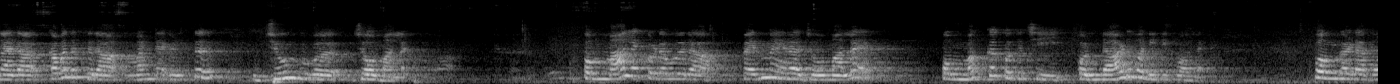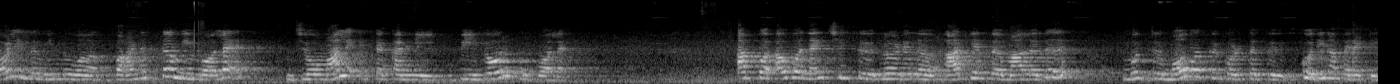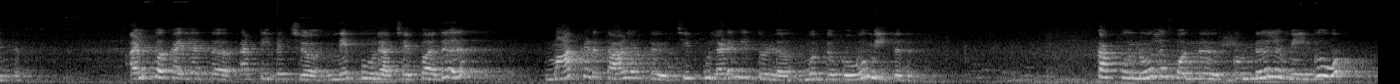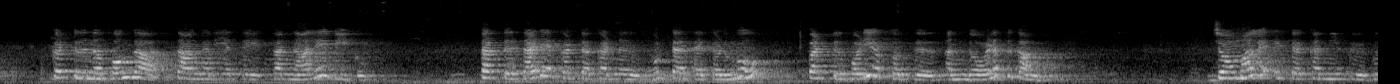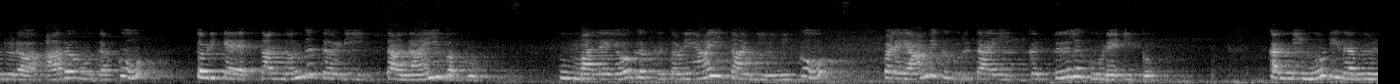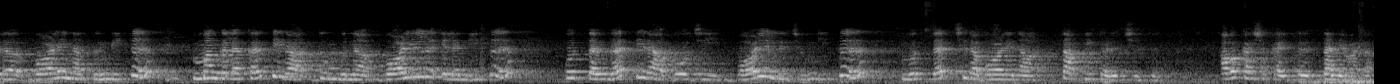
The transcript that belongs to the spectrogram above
ನಾಡ ಕವನಕರ ಮಂಡೆ ಎಳ್ತು ಜೂಂಗುವ ಜೋಮಾಲೆ பொம்மாலை கொடவுற பெருமையர ஜோமால பொம்மக்க கொதிச்சி கொண்டாடுவ நிதி போல. பொங்கட போலில் மின்னுவ வானத்த மீன் போல ஜோமால இட்ட கண்ணி வீந்தோரு பூ போல. அப்ப அவ நைச்சிட்டு நோடின ஆத்தியத்தை மாலது முத்து மோவக்கு கொடுத்தது கொதின பெரட்டிட்டு. அழுப்ப கையத்த அட்டி வச்சு நெப்பூரா செப்பது மாக்கட தாளத்து சிப்புலடங்கித்துள்ள முத்துக்கு மீத்தது ಕಪ್ಪು ನೂಲು ಪೊನ್ನು ಗುಂಡೂಲು ಮೀಗು ಕಟ್ಟುನ ಪೊಂಗ ತಾಂಗರಿಯತೆ ತನ್ನಾಲೇ ಬೀಗು ತಟ್ಟು ತಡೆ ಕಟ್ಟ ಕಣ್ಣು ಮುಟ್ಟತೆ ತೊಳುಗು ಪಟ್ಟು பொடிய கொத்து அந்தோளத்து காங்கு ಜೋಮಾಲೆ ಇಟ್ಟ ಕನ್ನಿಕ್ ಗುರುರ ಆರವುದಕ್ಕೂ ತೊಡಿಕೆ ತಂದೊಂದು ತಡಿ ತಾನಾಯಿ ಬಕ್ಕು ಹೂಮಾಲ ಯೋಗಕ್ಕೆ ತೊಣೆಯಾಯಿ ತಾಂಗಿ ನಿಕ್ಕು ಪಳೆಯಾಮಿಕ ಗುರುತಾಯಿ ಗತ್ತಲ ಕೂಡೆ ಇಕ್ಕು ಕಣ್ಣಿ ಮೂಡಿದ ಮುಳ್ಳ ಬಾಳೆನ ತುಂಡಿತ್ತು ಮಂಗಲ ಕರ್ತಿರ ದುಂಬುನ ಬಾಳಿಲು ಎಲಂದಿತ್ತು புத்தங்கத்திர போஜி பாலில் ஜுங்கித்து ಮುದ್ದಚ್ಚಿರ ಬಾಳಿನ ತಪ್ಪಿ ತಳುಚಿತು ಅವಕಾಶ ಕಾಯ್ತು ಧನ್ಯವಾದ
